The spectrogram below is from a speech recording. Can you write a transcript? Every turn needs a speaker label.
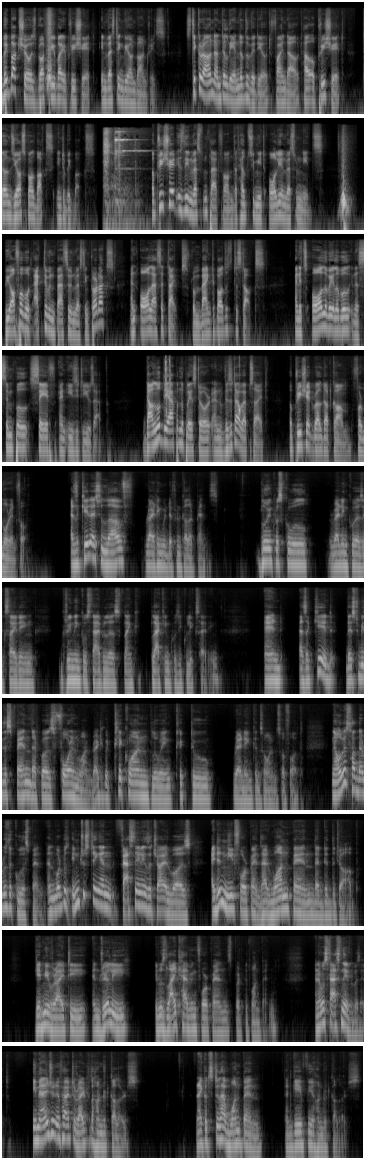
Speaker 1: The Big Bucks Show is brought to you by Appreciate, investing beyond boundaries. Stick around until the end of the video to find out how Appreciate turns your small bucks into big bucks. Appreciate is the investment platform that helps you meet all your investment needs. We offer both active and passive investing products and all asset types, from bank deposits to stocks. And it's all available in a simple, safe, and easy to use app. Download the app in the Play Store and visit our website, appreciatewealth.com, for more info. As a kid, I used to love writing with different colored pens. Blue ink was cool, red ink was exciting, green ink was fabulous, blank, black ink was equally exciting. And as a kid, there used to be this pen that was four in one, right? You could click one, blue ink, click two, red ink, and so on and so forth. And I always thought that was the coolest pen. And what was interesting and fascinating as a child was I didn't need four pens. I had one pen that did the job, gave me variety, and really it was like having four pens, but with one pen. And I was fascinated with it. Imagine if I had to write with 100 colors and I could still have one pen that gave me 100 colors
